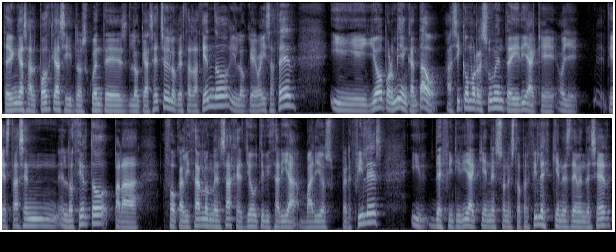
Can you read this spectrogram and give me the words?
te vengas al podcast y nos cuentes lo que has hecho y lo que estás haciendo y lo que vais a hacer. Y yo, por mí, encantado. Así como resumen, te diría que, oye, estás en, en lo cierto para focalizar los mensajes, yo utilizaría varios perfiles y definiría quiénes son estos perfiles, quiénes deben de ser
